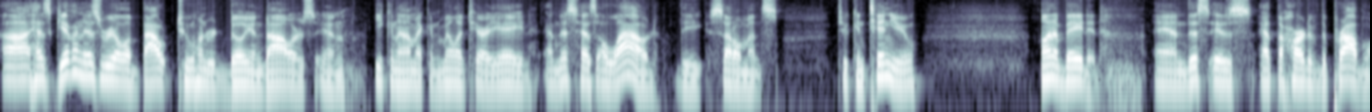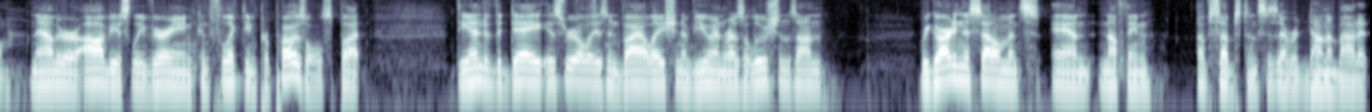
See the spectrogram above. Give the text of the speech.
uh, has given Israel about $200 billion in economic and military aid, and this has allowed the settlements to continue unabated. And this is at the heart of the problem. Now, there are obviously varying conflicting proposals, but at the end of the day, Israel is in violation of UN resolutions on regarding the settlements, and nothing of substance is ever done about it.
